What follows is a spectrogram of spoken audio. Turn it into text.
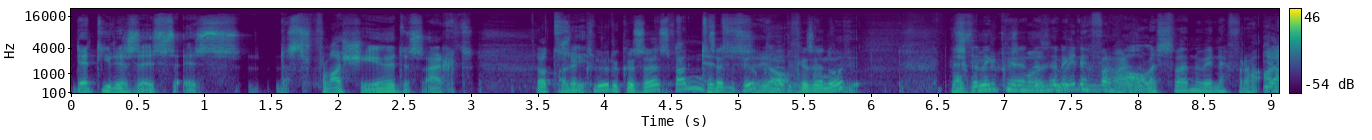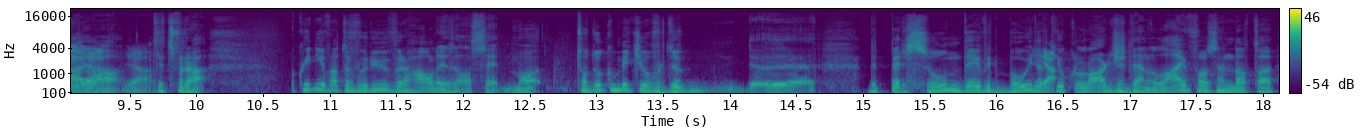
Dit hier is, is, is, dat is flashy, hè. Het is echt... Ja, het zijn kleurtjes, hè, Sven? Het zijn veel ja. kleurtjes in, hoor. Ik, kleurtjes, eh, maar ik weinig verhaal, hè. hè, Sven. Weinig verhaal. Ja, ja, ja. Het verhaal... Ik weet niet wat er voor u verhaal is als het, maar het had ook een beetje over de, de, de persoon David Bowie, dat Ja. hij ook larger than life was en dat dat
